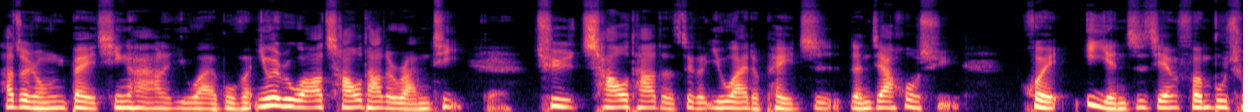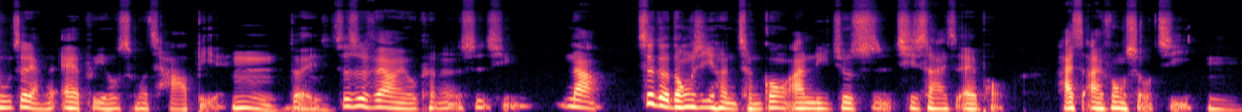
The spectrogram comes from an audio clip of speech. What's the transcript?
它最容易被侵害它的 UI 的部分，因为如果要抄它的软体，对，去抄它的这个 UI 的配置，人家或许会一眼之间分不出这两个 App 有什么差别。嗯，对，这是非常有可能的事情。那这个东西很成功的案例就是，其实还是 Apple。还是 iPhone 手机，嗯，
